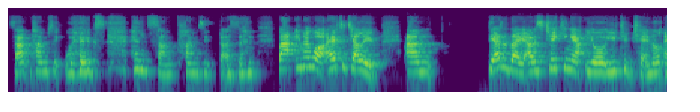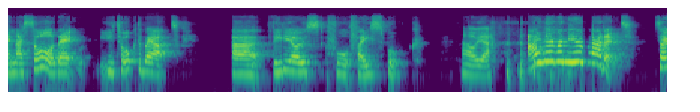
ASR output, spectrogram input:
Sometimes it works and sometimes it doesn't. But you know what? I have to tell you, um, the other day I was checking out your YouTube channel and I saw that you talked about uh, videos for Facebook. Oh, yeah. I never knew about it. So,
